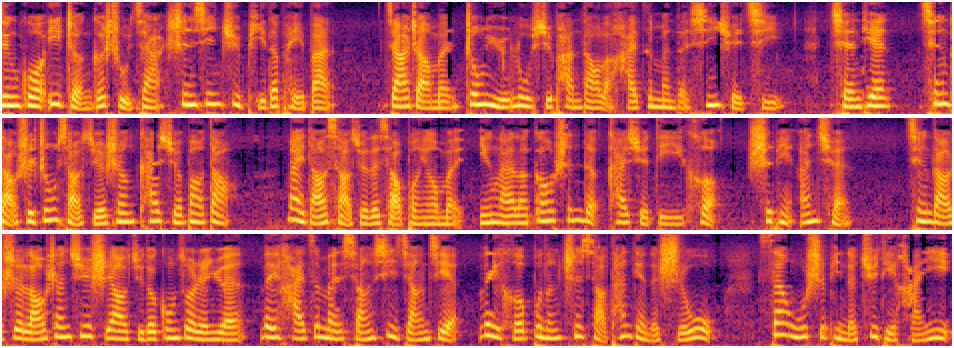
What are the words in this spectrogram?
经过一整个暑假身心俱疲的陪伴，家长们终于陆续盼到了孩子们的新学期。前天，青岛市中小学生开学报到，麦岛小学的小朋友们迎来了高深的开学第一课——食品安全。青岛市崂山区食药局的工作人员为孩子们详细讲解为何不能吃小摊点的食物、三无食品的具体含义，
